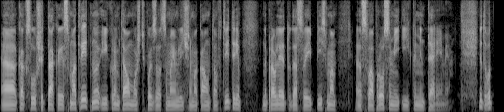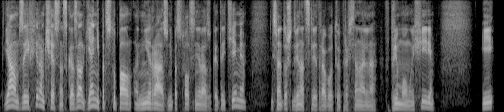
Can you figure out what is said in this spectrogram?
как слушать, так и смотреть. Ну и, кроме того, можете пользоваться моим личным аккаунтом в Твиттере, направляя туда свои письма э, с вопросами и комментариями. Это вот я вам за эфиром честно сказал, я не подступал ни разу, не подступался ни разу к этой теме, несмотря на то, что 12 лет работаю профессионально в прямом эфире. И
